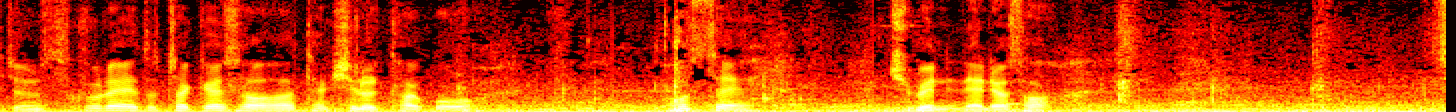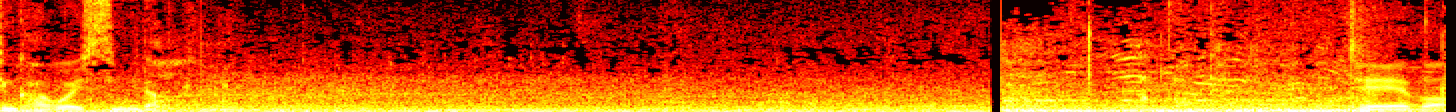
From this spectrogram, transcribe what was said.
저는 스쿨에 도착해서 택시를 타고 호세 주변에 내려서 지금 가고 있습니다. 대박.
